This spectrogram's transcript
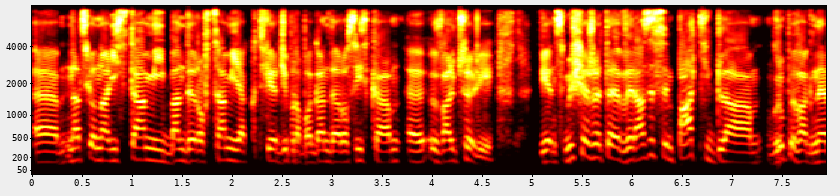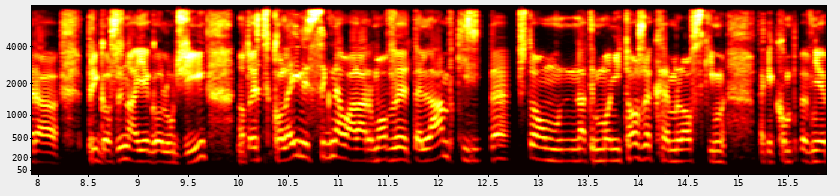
e, nacjonalistami, banderowcami, jak twierdzi propaganda rosyjska, e, walczyli. Więc myślę, że te wyrazy sympatii dla grupy Wagnera, Prigorzyna i jego ludzi, no to jest kolejny sygnał alarmowy te lampki zresztą na tym monitorze kremlowskim, takiej pewnie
